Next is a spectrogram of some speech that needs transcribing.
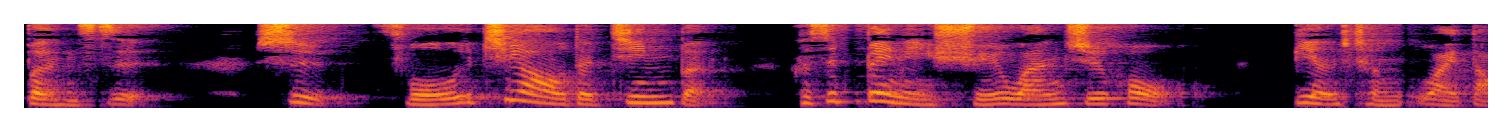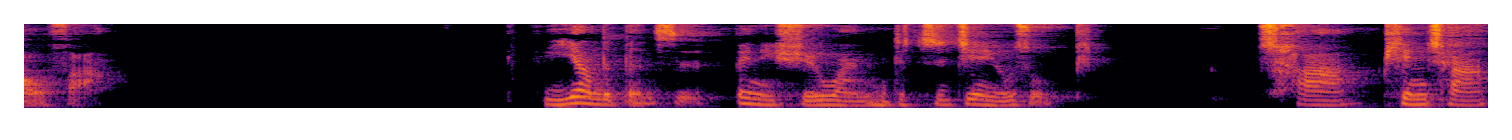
本子是佛教的经本，可是被你学完之后变成外道法。一样的本子被你学完，你的知见有所差偏差，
